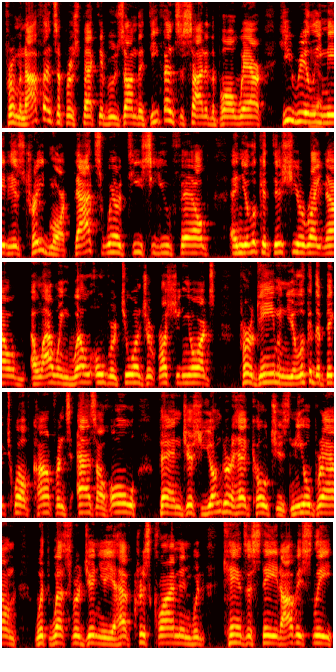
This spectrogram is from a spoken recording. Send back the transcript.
from an offensive perspective. Was on the defensive side of the ball where he really yeah. made his trademark. That's where TCU failed. And you look at this year right now, allowing well over 200 rushing yards per game. And you look at the Big 12 conference as a whole, Ben, just younger head coaches, Neal Brown with West Virginia. You have Chris Klieman with Kansas State. Obviously,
